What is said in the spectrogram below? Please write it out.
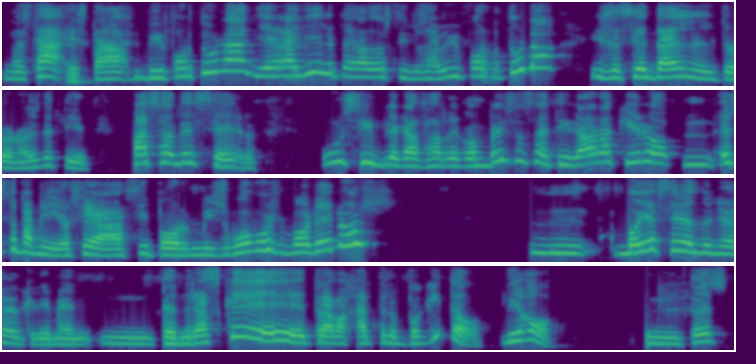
no está, está Big Fortuna, llega allí, le pega dos tiros a Big Fortuna y se sienta él en el trono. Es decir, pasa de ser un simple cazarrecompensas a decir, ahora quiero mm, esto para mí, o sea, así por mis huevos morenos voy a ser el dueño del crimen. Mm, tendrás que trabajártelo un poquito, digo. Entonces,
